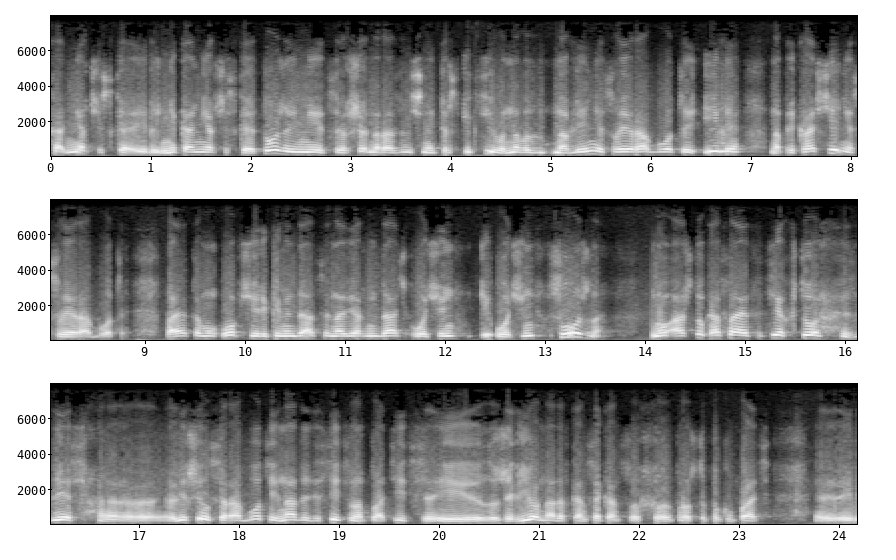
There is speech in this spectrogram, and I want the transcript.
коммерческая или некоммерческая, тоже имеет совершенно различные перспективы на возобновление своей работы или на прекращение своей работы. Поэтому общие рекомендации, наверное, дать очень и очень сложно. Ну, а что касается тех, кто здесь э, лишился работы, надо действительно платить и за жилье, надо в конце концов э, просто покупать э,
